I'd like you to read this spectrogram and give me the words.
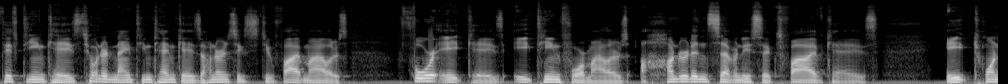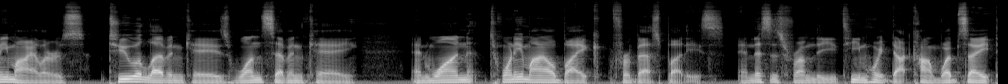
15Ks, 219 10Ks, 162 5 milers, 4 8Ks, 18 4 milers, 176 5Ks, 8 20 milers, 2 11Ks, 1 7K, and one 20 mile bike for best buddies. And this is from the teamhoyt.com website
